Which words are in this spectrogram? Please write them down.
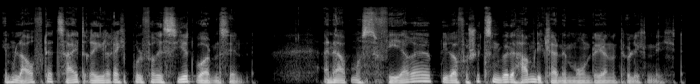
im Lauf der Zeit regelrecht pulverisiert worden sind. Eine Atmosphäre, die davor schützen würde, haben die kleinen Monde ja natürlich nicht.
